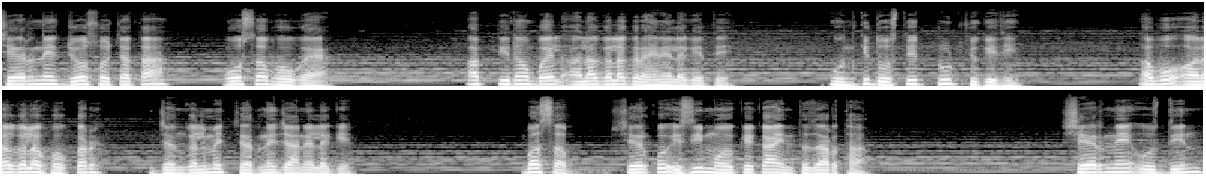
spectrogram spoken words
शेर ने जो सोचा था वो सब हो गया। अब तीनों बैल अलग अलग रहने लगे थे। उनकी दोस्ती टूट चुकी थी। अब वो अलग अलग होकर जंगल में चरने जाने लगे। बस अब शेर को इसी मौके का इंतज़ार था। शेर ने उस दिन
